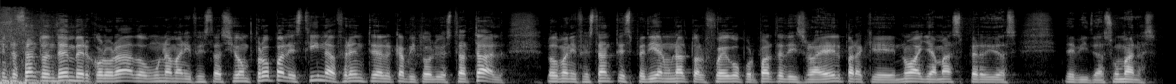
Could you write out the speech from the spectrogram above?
Mientras tanto, en Denver, Colorado, una manifestación pro-Palestina frente al Capitolio Estatal. Los manifestantes pedían un alto al fuego por parte de Israel para que no haya más pérdidas de vidas humanas.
